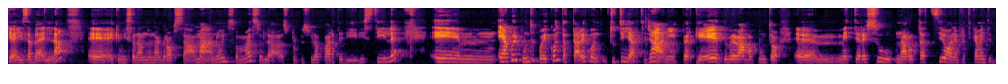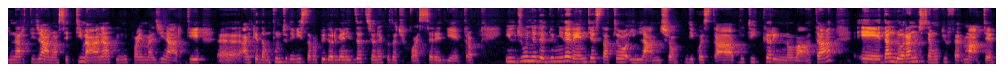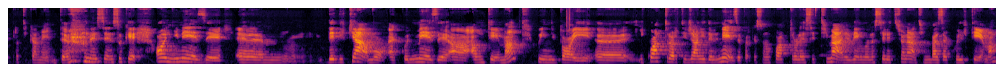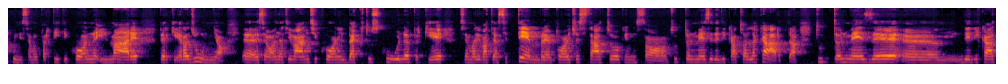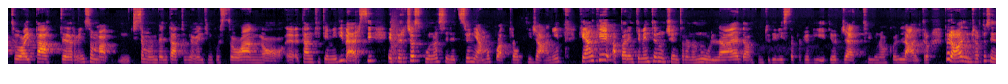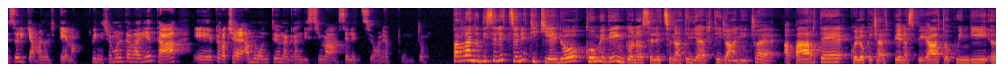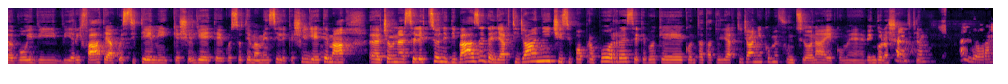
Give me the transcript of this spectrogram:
che è Isabella, eh, che mi sta dando una grossa mano, insomma, sulla, proprio sulla parte di, di stile. E, ehm, e, a quel punto poi contattare con tutti gli artigiani, perché dovevamo appunto eh, mettere su una rotazione praticamente di un artigiano a settimana, quindi puoi immaginarti eh, anche da un punto di vista proprio di organizzazione cosa ci può essere dietro. Il giugno del 2020 è stato il lancio di questa boutique rinnovata e da allora non ci siamo più fermate praticamente, nel senso che ogni mese ehm, dedichiamo ecco, il mese a, a, un tema, quindi poi eh, i quattro artigiani del mese, perché sono quattro le settimane, vengono selezionati in base a quel tema, quindi siamo partiti con il mare perché era giugno, eh, siamo andati avanti con il back to school perché siamo arrivati a settembre, poi c'è stato, che ne so, tutto il mese dedicato alla carta, tutto il mese eh, dedicato ai pattern, insomma ci siamo inventati ovviamente in questo anno eh, tanti temi diversi e per ciascuno selezioniamo quattro artigiani che anche apparentemente non c'entrano nulla eh, da un punto di vista proprio di, di oggetti l'uno con l'altro, però in un certo senso richiamano il tema. Quindi c'è molta varietà, eh, però c'è a monte una grandissima selezione appunto. Parlando di selezione ti chiedo come vengono selezionati gli artigiani, cioè a parte quello che ci hai appena spiegato, quindi eh, voi vi, vi, rifate a questi temi che scegliete, questo tema mensile che scegliete, ma eh, c'è una selezione di base degli artigiani, ci si può proporre, siete voi che contattate gli artigiani, come funziona e come vengono scelti? Certo. Allora,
